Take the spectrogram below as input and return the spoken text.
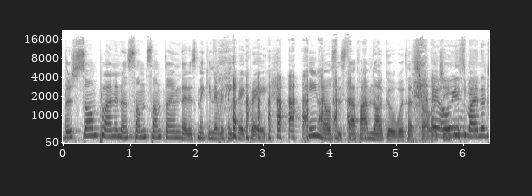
There's some planet on some sometime that is making everything cray cray. he knows his stuff. I'm not good with astrology. I always manage.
